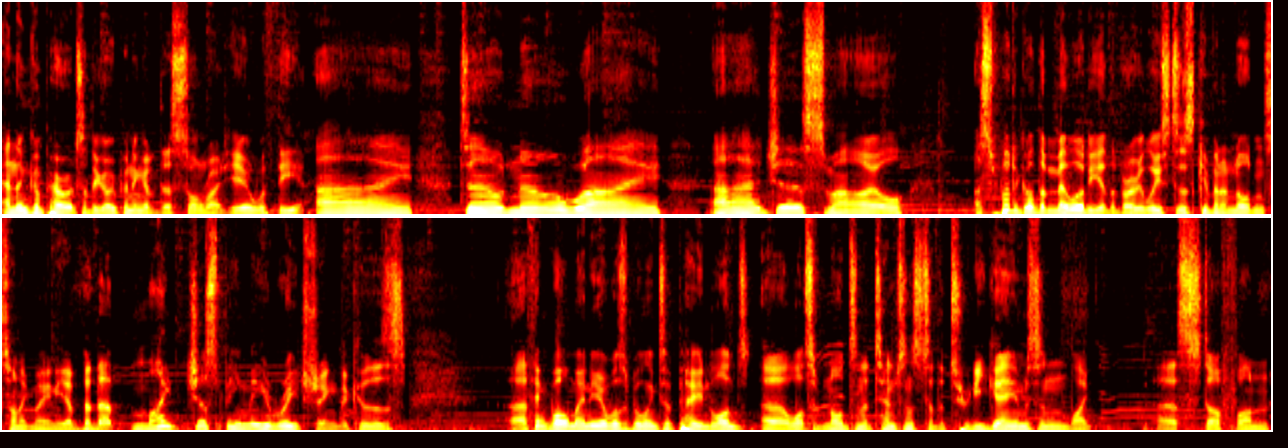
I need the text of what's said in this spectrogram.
and then compare it to the opening of this song right here with the I don't know why, I just smile. I swear to god the melody at the very least is given a nod in Sonic Mania, but that might just be me reaching, because I think World Mania was willing to pay lots, uh, lots of nods and attentions to the 2D games and like uh, stuff on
